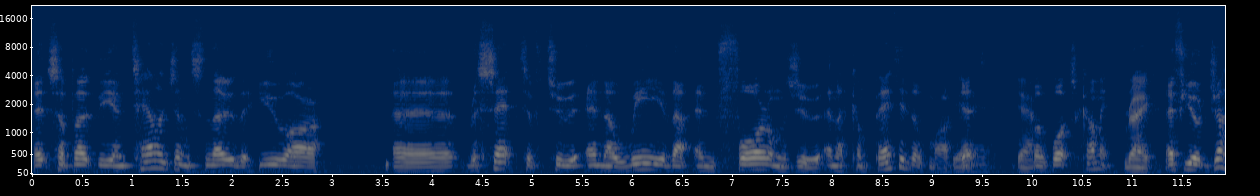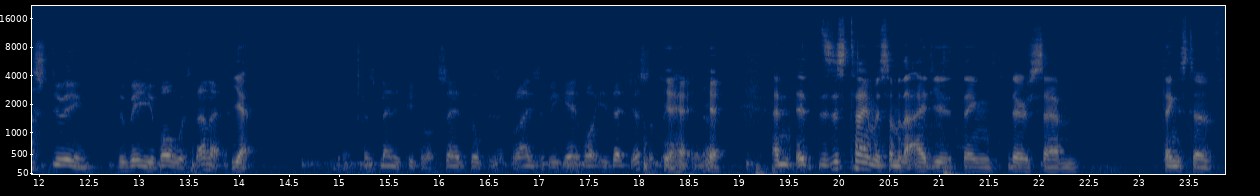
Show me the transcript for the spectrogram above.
It's about the intelligence now that you are uh, receptive to in a way that informs you in a competitive market Yeah, yeah. for what's coming. right If you're just doing the way you've always done it, yeah as many people have said, don't be surprised if we get what you did yesterday. Yeah, you know? yeah. And it, there's this time with some of that idea thing. There's um, things to have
